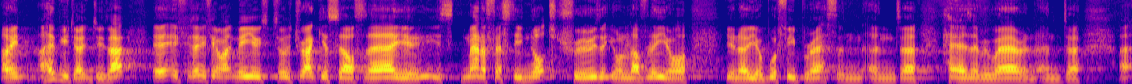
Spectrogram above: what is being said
I mean, I hope you don't do that. If it's anything like me, you sort of drag yourself there. You, it's manifestly not true that you're lovely. You're, you know, your woofy breath and, and uh, hairs everywhere, and, and uh, uh,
